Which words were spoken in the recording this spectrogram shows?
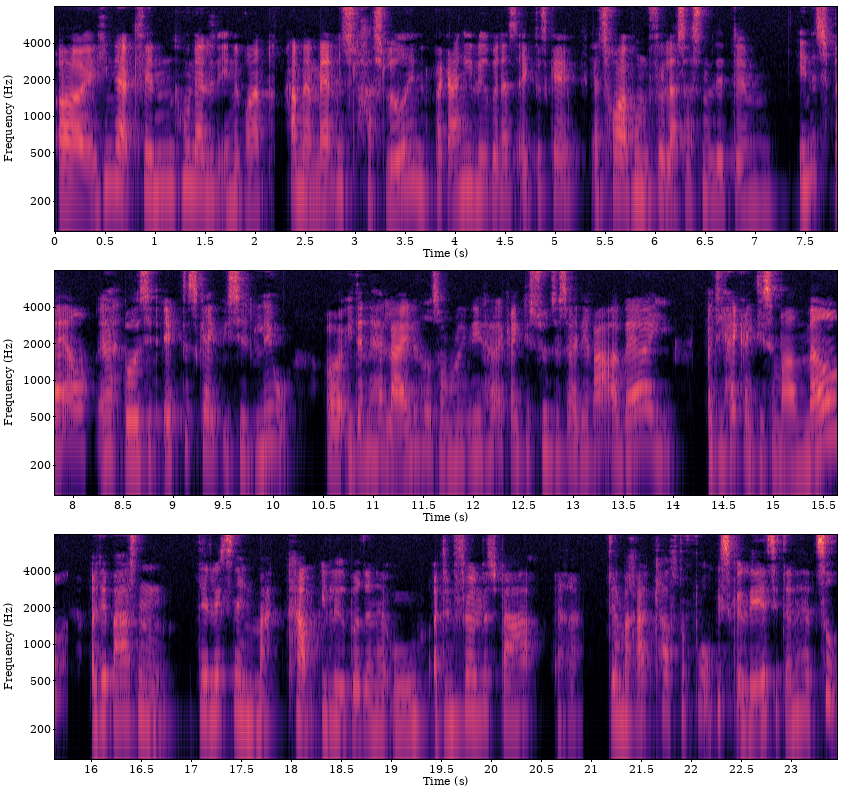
Og øh, hende her kvinde, hun er lidt indebrændt. Ham med manden har slået hende et par gange i løbet af deres ægteskab. Jeg tror, hun føler sig sådan lidt øhm, indespærret. Ja. Både i sit ægteskab, i sit liv, og i den her lejlighed, som hun egentlig heller ikke rigtig synes er særlig rar at være i. Og de har ikke rigtig så meget mad. Og det er bare sådan, det er lidt sådan en magtkamp i løbet af den her uge. Og den føltes bare, altså, den var ret klaustrofobisk at læse i den her tid.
